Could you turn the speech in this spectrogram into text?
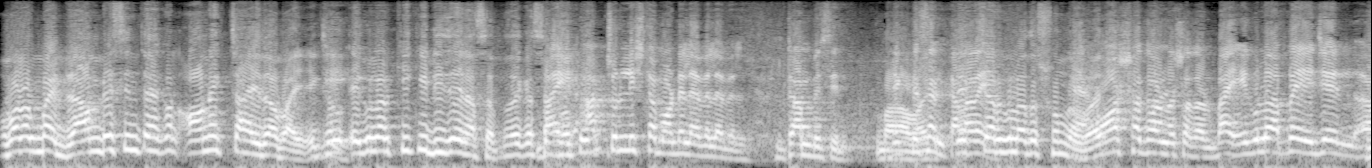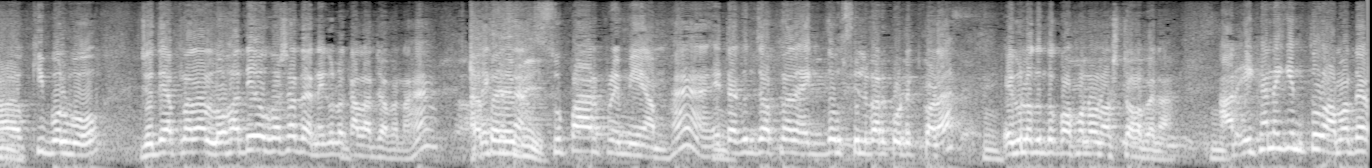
মোবারক ভাই ড্রাম বেসিন তো এখন অনেক চাহিদা ভাই। এগুলোর কি কি ডিজাইন আছে আপনাদের কাছে ভাই মডেল অ্যাভেলেবেল ড্রাম বেসিন। দেখতেছেন কালারে গুলো তো সুন্দর ভাই। অসাধারণ অসাধারণ। ভাই এগুলো আপনি এই যে কি বলব যদি আপনারা লোহা দিয়েও ঘষা দেন এগুলো কালার যাবে না হ্যাঁ? সুপার প্রিমিয়াম হ্যাঁ? এটা কিন্তু আপনার একদম সিলভার কোটেড করা। এগুলো কিন্তু কখনো নষ্ট হবে না। আর এখানে কিন্তু আমাদের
